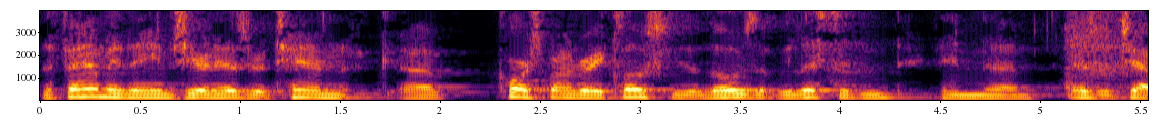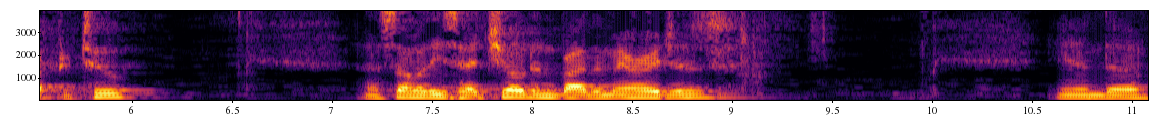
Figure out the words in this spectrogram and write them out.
The family names here in Ezra 10 uh, correspond very closely to those that we listed in, in uh, Ezra chapter 2. Uh, some of these had children by the marriages. And uh,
